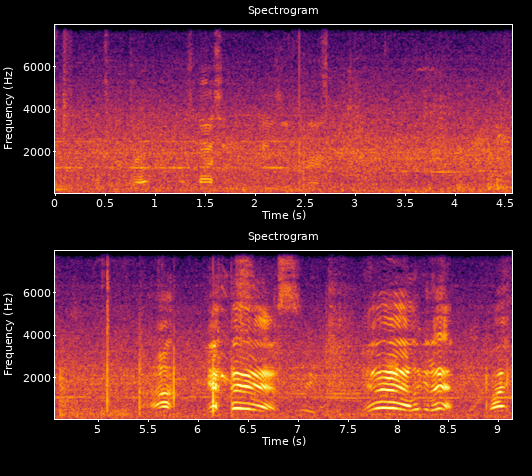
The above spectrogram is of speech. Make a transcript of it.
That's a good throw. That's nice and easy. Very- Ah, yes. Yeah, look at that. Right.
